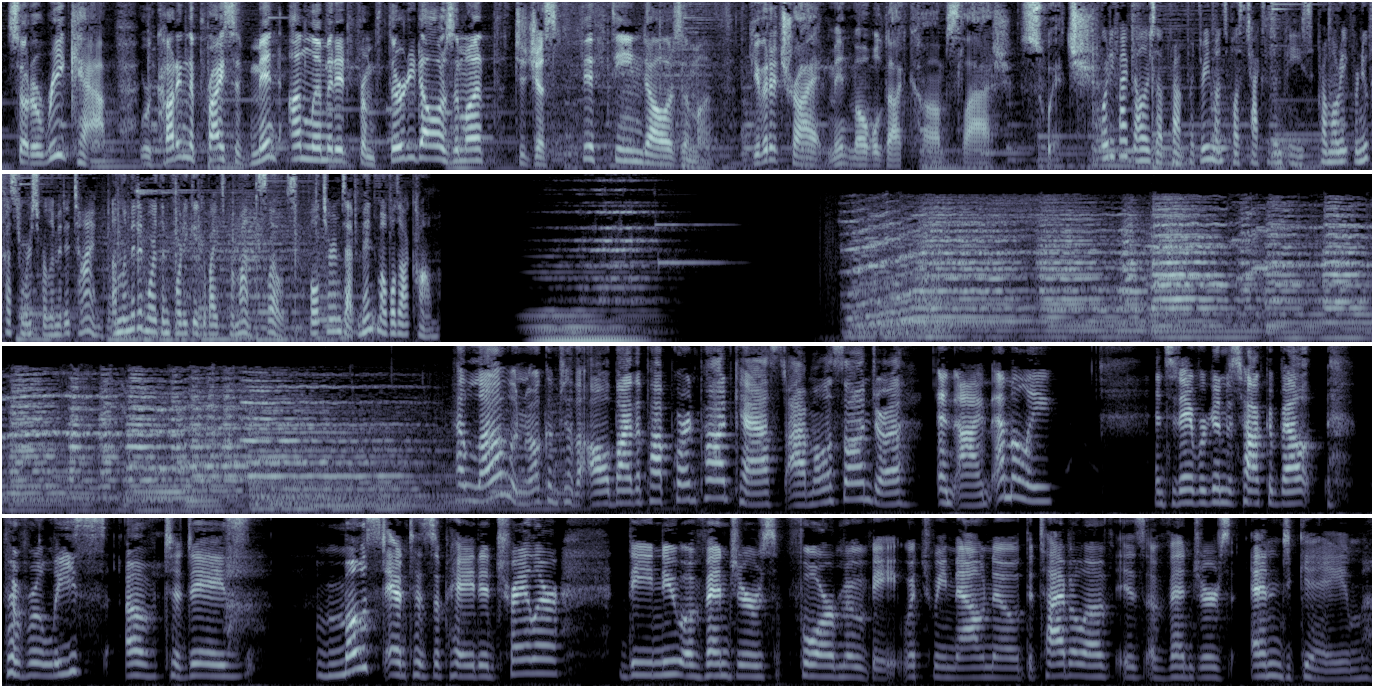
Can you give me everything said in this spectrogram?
F- So to recap, we're cutting the price of Mint Unlimited from $30 a month to just $15 a month. Give it a try at mintmobile.com slash switch. $45 upfront for three months plus taxes and fees. Promo rate for new customers for limited time. Unlimited more than 40 gigabytes per month. Slows. Full terms at mintmobile.com. Hello and welcome to the All by the Popcorn podcast. I'm Alessandra, And I'm Emily. And today we're going to talk about the release of today's most anticipated trailer, the new Avengers 4 movie, which we now know the title of is Avengers Endgame.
